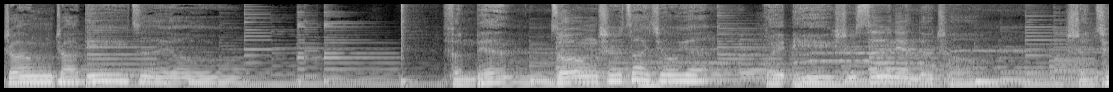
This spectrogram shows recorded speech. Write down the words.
挣扎的自由。分别总是在九月，回忆是思念的愁，深秋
